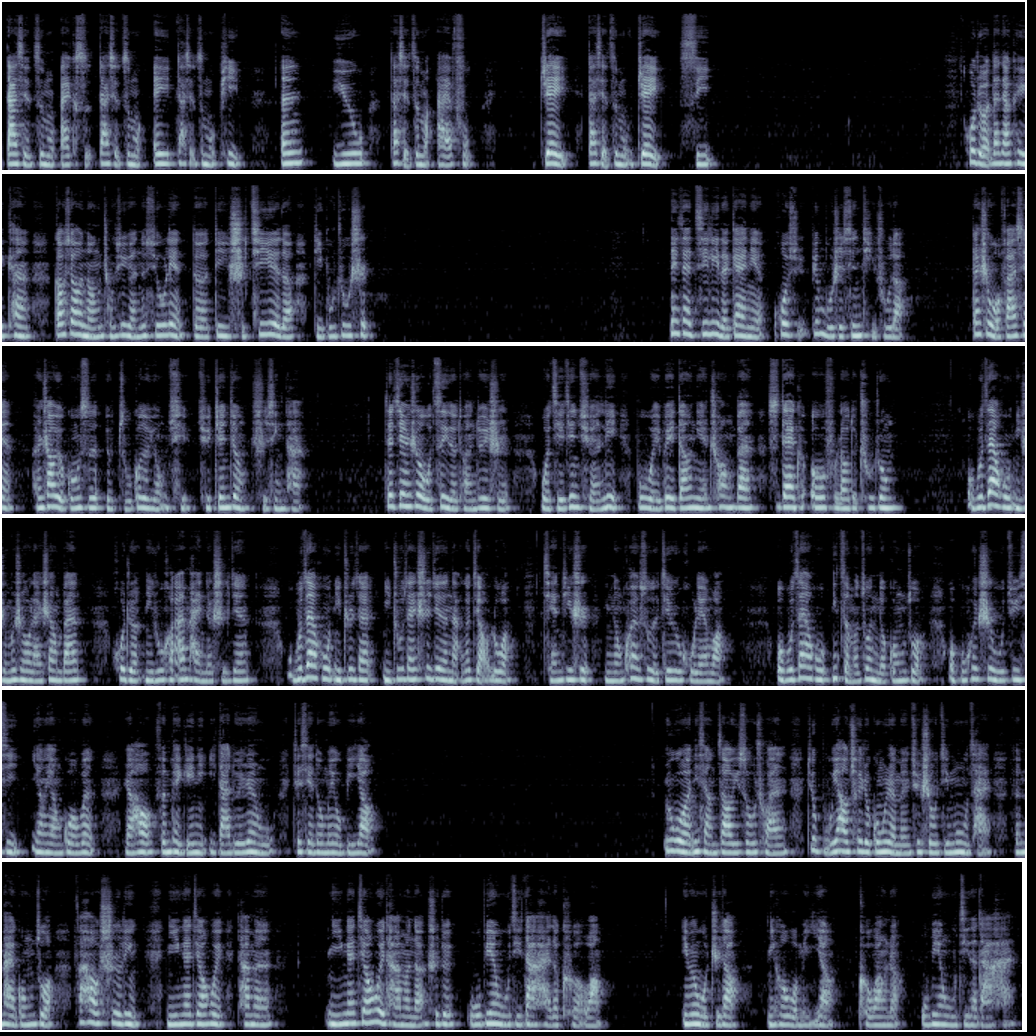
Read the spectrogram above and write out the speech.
大写字母 X，大写字母 A，大写字母 P，N U，大写字母 F，J，大写字母 J C，或者大家可以看《高效能程序员的修炼》的第十七页的底部注释。内在激励的概念或许并不是新提出的。但是我发现，很少有公司有足够的勇气去真正实行它。在建设我自己的团队时，我竭尽全力不违背当年创办 Stack Overflow 的初衷。我不在乎你什么时候来上班，或者你如何安排你的时间。我不在乎你住在你住在世界的哪个角落，前提是你能快速的接入互联网。我不在乎你怎么做你的工作，我不会事无巨细，样样过问。然后分配给你一大堆任务，这些都没有必要。如果你想造一艘船，就不要催着工人们去收集木材、分派工作、发号施令。你应该教会他们，你应该教会他们的是对无边无际大海的渴望，因为我知道你和我们一样，渴望着无边无际的大海。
